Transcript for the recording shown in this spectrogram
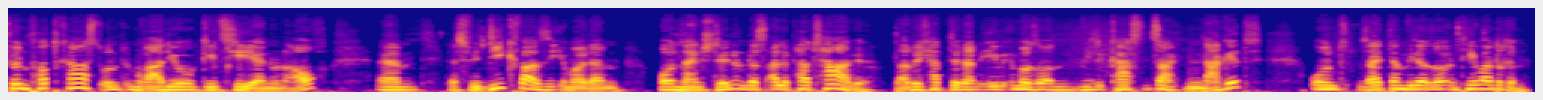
für einen Podcast und im Radio geht's hier ja nun auch, ähm, dass wir die quasi immer dann online stellen und das alle paar Tage. Dadurch habt ihr dann eben immer so ein, wie Carsten sagt, Nugget und seid dann wieder so im Thema drin.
